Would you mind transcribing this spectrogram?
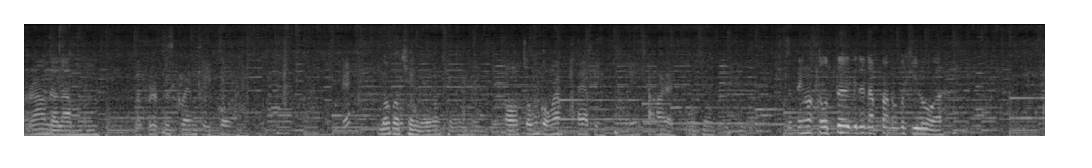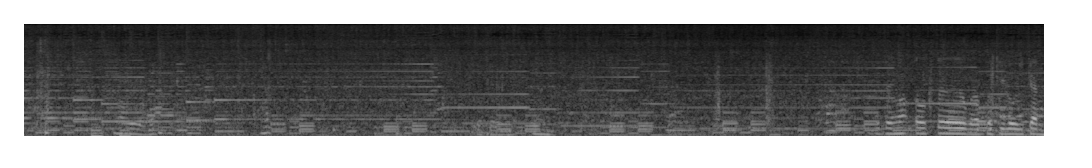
，around the lamu，不是不是 grand people，哎，攞个青梅，攞个青梅，哦，总共啊，睇下平，差下，我先记住，这顶我都得给他打八百多 kilo 啊。Tengok total berapa kilo ikan.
